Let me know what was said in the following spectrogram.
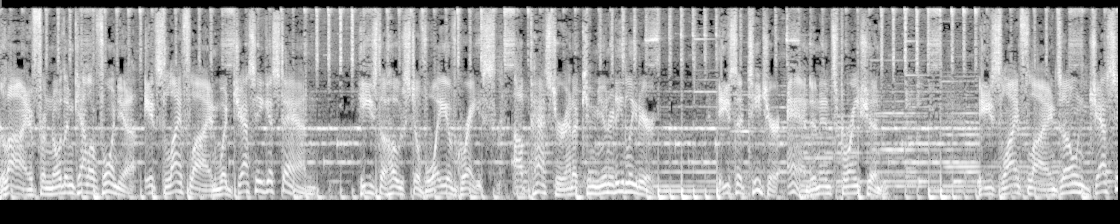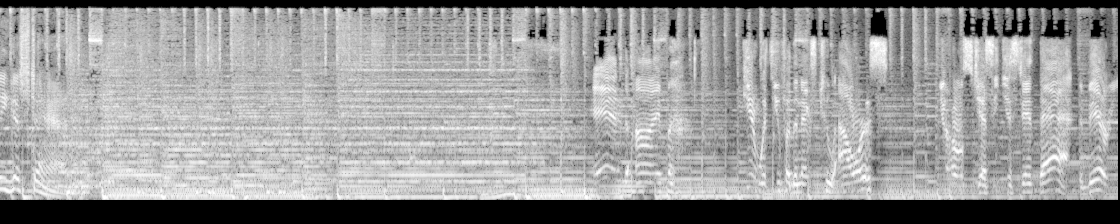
Live from Northern California, it's Lifeline with Jesse Gistand. He's the host of Way of Grace, a pastor and a community leader. He's a teacher and an inspiration. He's Lifeline's own Jesse Gistand. And I'm here with you for the next two hours. Your host, Jesse Gistand. That, the very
